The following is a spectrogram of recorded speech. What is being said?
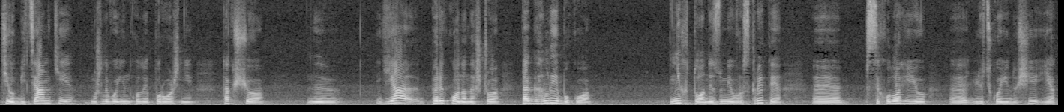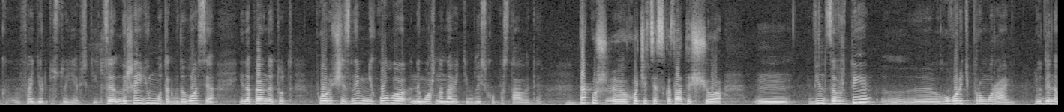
ті обіцянки, можливо, інколи порожні. Так що е, я переконана, що так глибоко ніхто не зумів розкрити е, психологію е, людської душі, як Федір Достоєвський. Це лише йому так вдалося, і напевне тут поруч із ним нікого не можна навіть і близько поставити. Також е, хочеться сказати, що він завжди говорить про мораль. Людина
